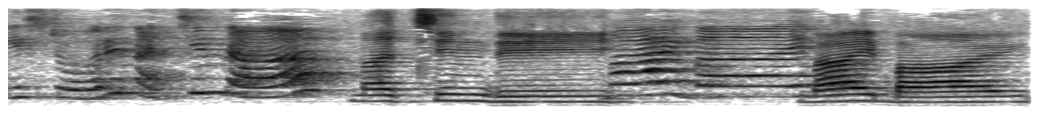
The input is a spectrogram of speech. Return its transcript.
ఈ story నచ్చిందా? నచ్చింది. Bye bye. Bye bye.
